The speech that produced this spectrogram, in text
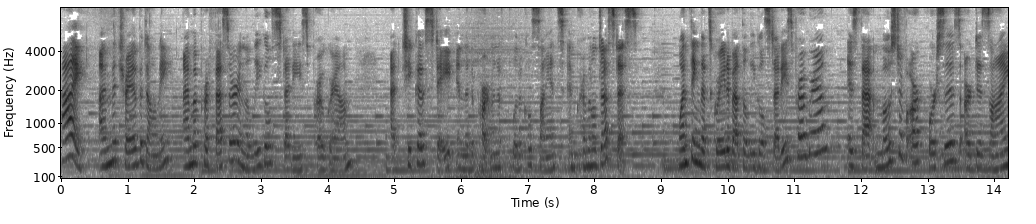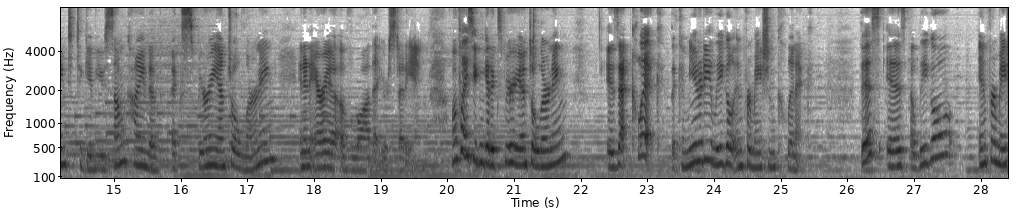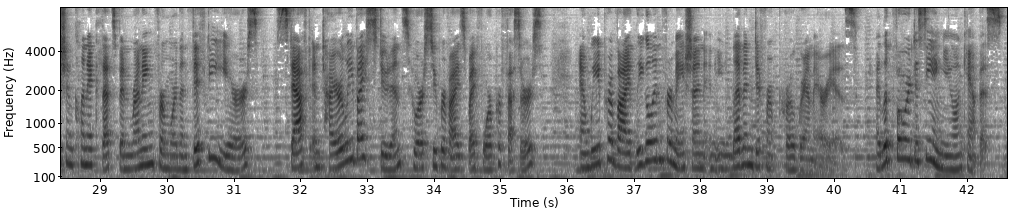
Hi, I'm Maitreya Badami. I'm a professor in the Legal Studies program at Chico State in the Department of Political Science and Criminal Justice. One thing that's great about the Legal Studies program is that most of our courses are designed to give you some kind of experiential learning in an area of law that you're studying. One place you can get experiential learning is at CLIC, the Community Legal Information Clinic. This is a legal information clinic that's been running for more than 50 years, staffed entirely by students who are supervised by four professors, and we provide legal information in 11 different program areas. I look forward to seeing you on campus.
